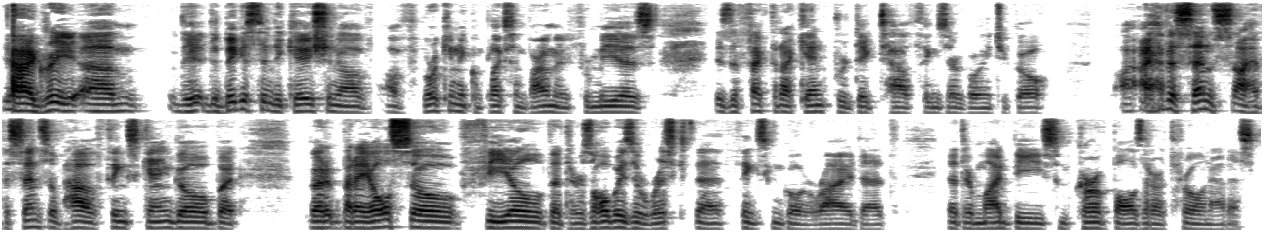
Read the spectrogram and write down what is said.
Yeah, I agree. Um, the, the biggest indication of, of working in a complex environment for me is is the fact that I can't predict how things are going to go. I, I have a sense, I have a sense of how things can go, but but but I also feel that there's always a risk that things can go awry, that that there might be some curveballs that are thrown at us.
